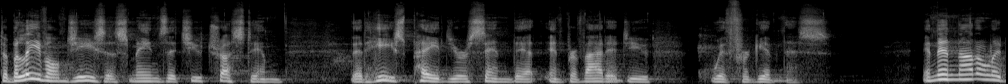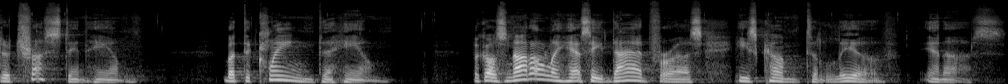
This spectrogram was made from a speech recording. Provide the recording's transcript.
To believe on Jesus means that you trust Him, that He's paid your sin debt and provided you with forgiveness. And then not only to trust in Him, but to cling to Him because not only has He died for us, He's come to live in us.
